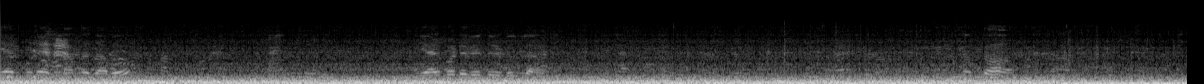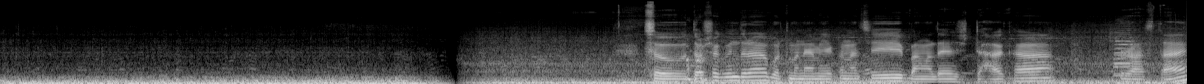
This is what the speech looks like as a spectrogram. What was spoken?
এয়ারপোর্টে এখন আমরা যাব সো দর্শক বিন্দুরা বর্তমানে আমি এখন আছি বাংলাদেশ ঢাকা রাস্তায়।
